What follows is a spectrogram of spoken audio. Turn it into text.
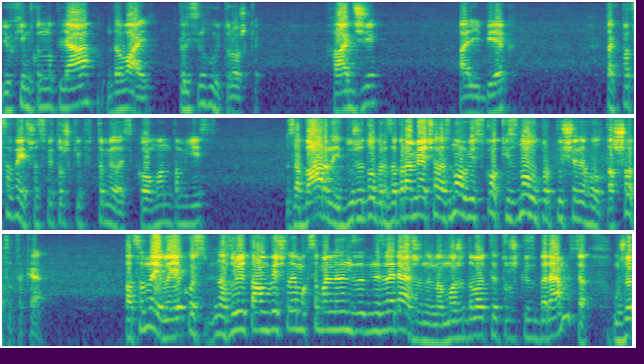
Юхім Конопля. Давай, пресінгуй трошки. Хаджі. Алібек. Так, пацани, щось ви трошки втомились. Коман там є. Забарний, дуже добре, забрав м'яч, але знову відскок і знову пропущений гол. Та що це таке? Пацани, ви якось на зорі там вийшли максимально не- незарядженими. Може давайте трошки зберемося? Уже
